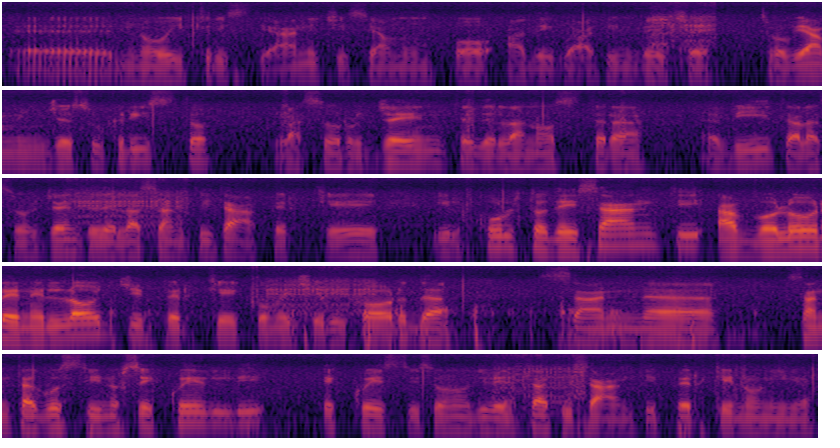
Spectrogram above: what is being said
eh, noi cristiani ci siamo un po' adeguati, invece troviamo in Gesù Cristo la sorgente della nostra vita, la sorgente della santità, perché il culto dei santi ha valore nell'oggi perché, come ci ricorda San, Sant'Agostino, se quelli e questi sono diventati santi, perché non io?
